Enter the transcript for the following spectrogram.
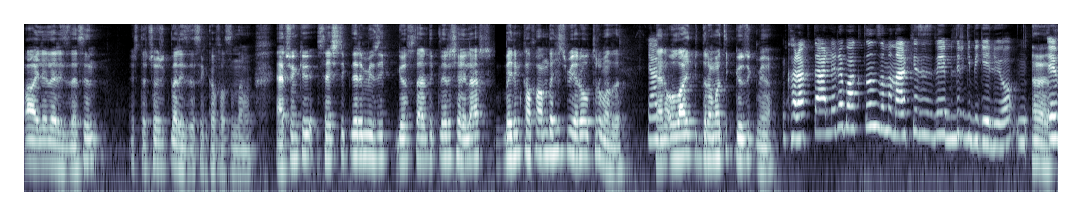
aileler izlesin, işte çocuklar izlesin kafasında mı? Yani çünkü seçtikleri müzik, gösterdikleri şeyler benim kafamda hiçbir yere oturmadı. Yani, Yani olay bir dramatik gözükmüyor. karakterlere baktığın zaman herkes izleyebilir gibi geliyor. Evet. Ev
